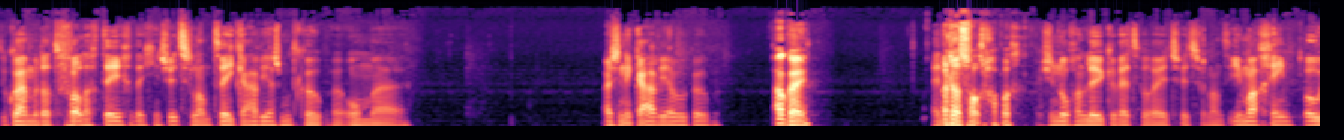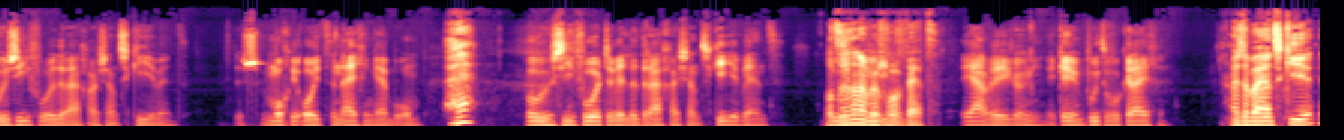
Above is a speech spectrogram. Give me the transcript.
toen kwamen we dat toevallig tegen dat je in Zwitserland twee cavia's moet kopen om... eh, als je een cavia wil kopen. Oké, En maar dat is wel grappig. Als je nog een leuke wet wil uit Zwitserland. Je mag geen poëzie voordragen als je aan het skiën bent. Dus mocht je ooit de neiging hebben om Hè? poëzie voor te willen dragen als je aan het skiën bent. Wat is dat nou weer voor wet? Ja, weet ik ook niet. Ik kan je een boete voor krijgen. Hij is daarbij aan het skiën.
